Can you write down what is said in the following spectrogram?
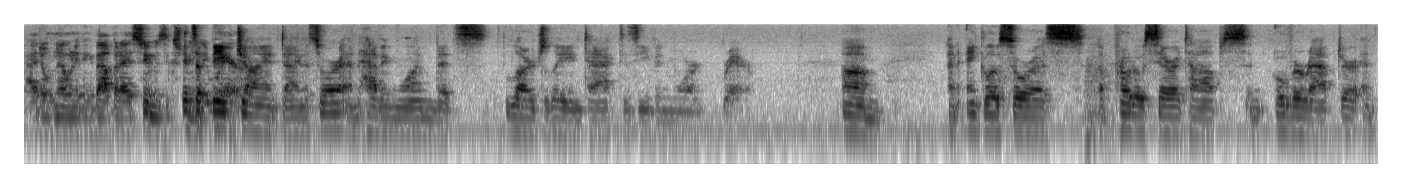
I, I don't know anything about, but I assume is extremely. it's a big rare. giant dinosaur, and having one that's largely intact is even more rare. Um, an ankylosaurus, a protoceratops, an oviraptor, and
